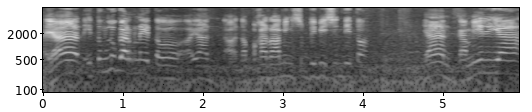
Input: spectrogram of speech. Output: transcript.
Ayan, itong lugar na ito, ayan, ah, napakaraming subdivision dito. Yan, Camellia,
